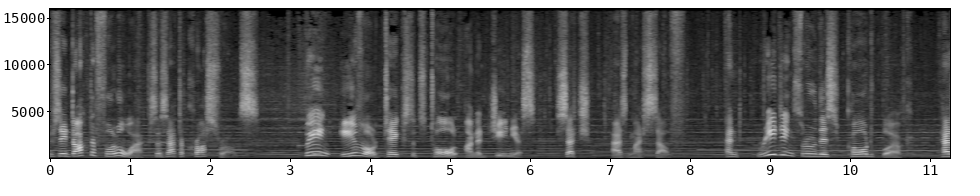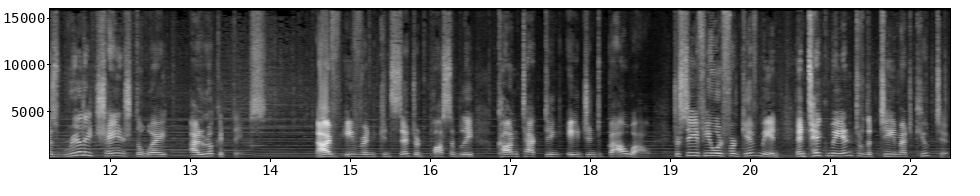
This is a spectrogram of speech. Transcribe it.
You see, Dr. Fullawax is at a crossroads. Being evil takes its toll on a genius such as myself. And reading through this code book has really changed the way I look at things. I've even considered possibly contacting Agent Bow Wow to see if he would forgive me and, and take me into the team at Q-Tip.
